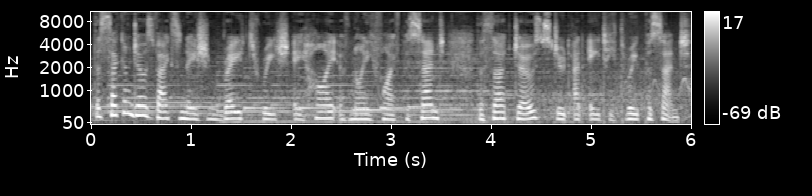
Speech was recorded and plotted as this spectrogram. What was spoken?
The second dose vaccination rate reached a high of 95%. The third dose stood at 83%.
